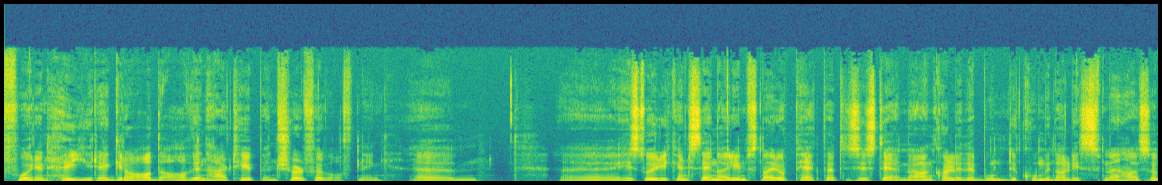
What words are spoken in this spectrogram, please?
får en høyere grad av denne typen sjølforvaltning. Eh, historikeren Steinar Imsen har jo pekt på dette systemet, han kaller det bondekommunalisme. altså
